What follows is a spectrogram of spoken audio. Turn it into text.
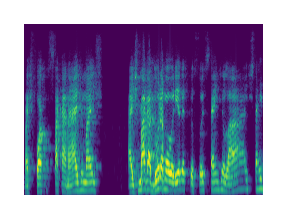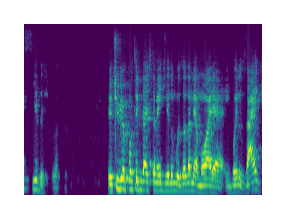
mais foto de sacanagem, mas a esmagadora maioria das pessoas saem de lá estarrecidas por. Eu tive a oportunidade também de ir no Museu da Memória em Buenos Aires,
